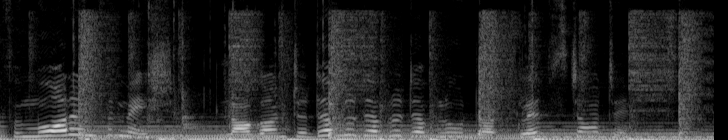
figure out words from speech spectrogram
For more information, log on to www.clips.in.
